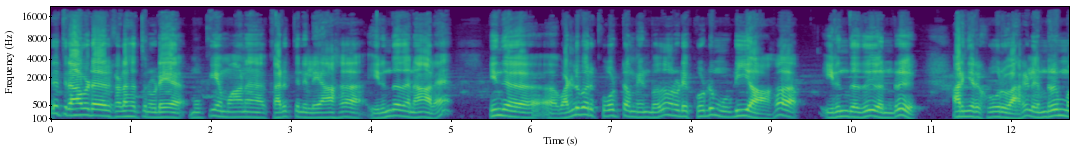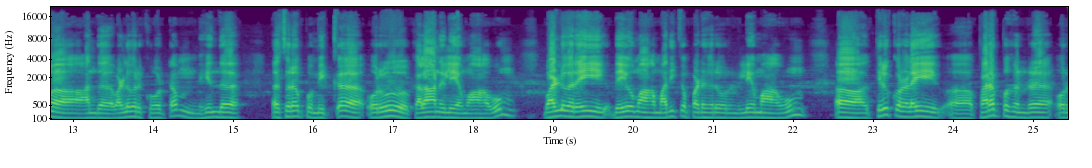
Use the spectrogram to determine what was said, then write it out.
இது திராவிடர் கழகத்தினுடைய முக்கியமான கருத்து நிலையாக இருந்ததனால இந்த வள்ளுவர் கோட்டம் என்பது அவனுடைய கொடுமுடியாக இருந்தது என்று அறிஞர் கூறுவார்கள். என்றும் அந்த வள்ளுவர் கோட்டம் மிகுந்த சிறப்பு மிக்க ஒரு கலாநிலையமாகவும் வள்ளுவரை தெய்வமாக மதிக்கப்படுகிற ஒரு நிலையமாகவும் திருக்குறளை பரப்புகின்ற ஒரு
